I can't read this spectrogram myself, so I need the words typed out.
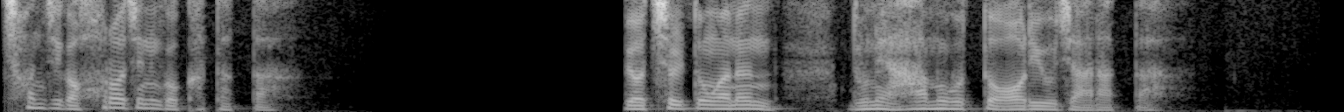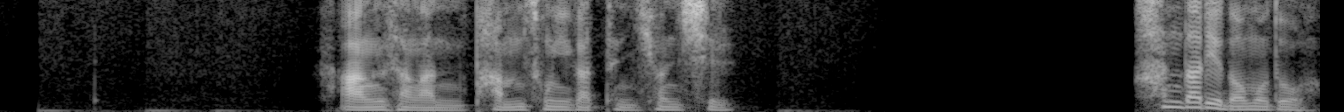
천지가 헐어지는 것 같았다. 며칠 동안은 눈에 아무것도 어리우지 않았다. 앙상한 밤송이 같은 현실. 한 달이 넘어도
